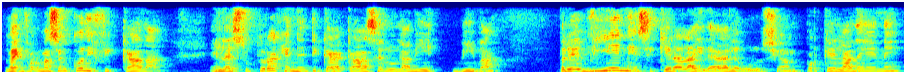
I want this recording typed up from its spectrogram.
la información codificada en la estructura genética de cada célula viva previene siquiera la idea de la evolución, porque el ADN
